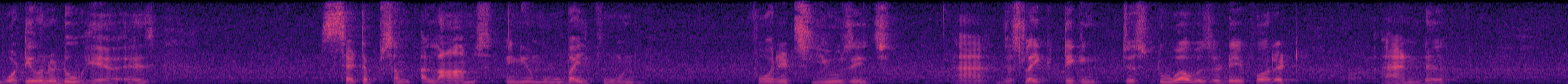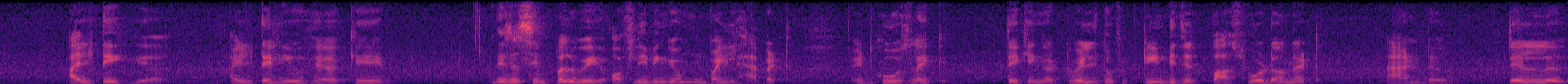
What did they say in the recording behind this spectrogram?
what you want to do here is set up some alarms in your mobile phone for its usage uh, just like taking just two hours a day for it. And uh, i'll take uh, i'll tell you here okay there's a simple way of leaving your mobile habit. It goes like taking a 12 to 15 digit password on it and uh, till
